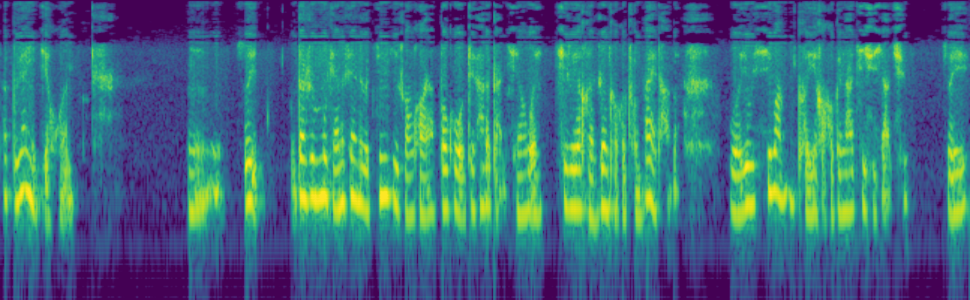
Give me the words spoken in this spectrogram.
他不愿意结婚。嗯，所以，但是目前的现在这个经济状况呀，包括我对他的感情，我其实也很认可和崇拜他的。我又希望可以好好跟他继续下去，所以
